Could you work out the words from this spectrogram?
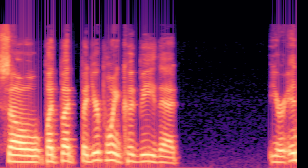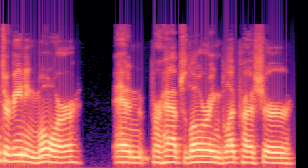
So, but but but your point could be that you're intervening more and perhaps lowering blood pressure,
